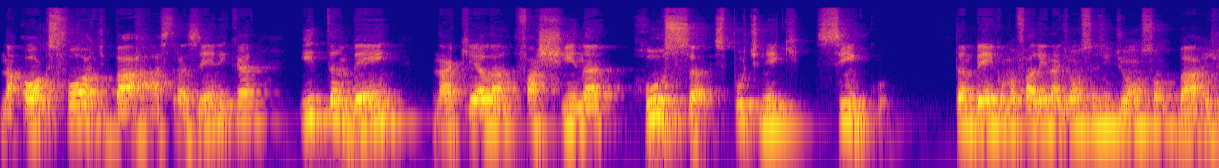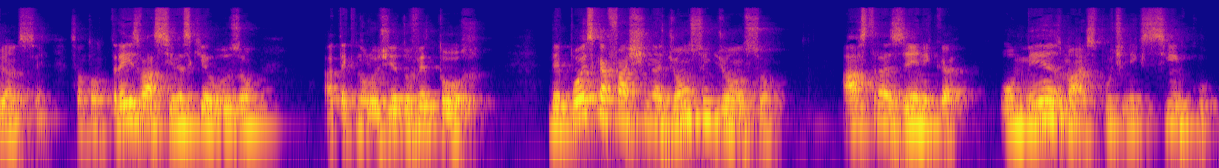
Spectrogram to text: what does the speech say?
na Oxford barra AstraZeneca e também naquela faxina russa, Sputnik 5. Também, como eu falei, na Johnson Johnson barra Janssen. São então, três vacinas que usam a tecnologia do vetor. Depois que a faxina Johnson Johnson, AstraZeneca ou mesmo a Sputnik 5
